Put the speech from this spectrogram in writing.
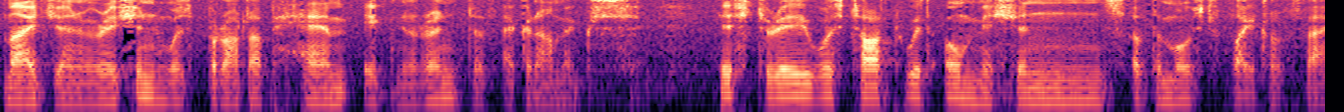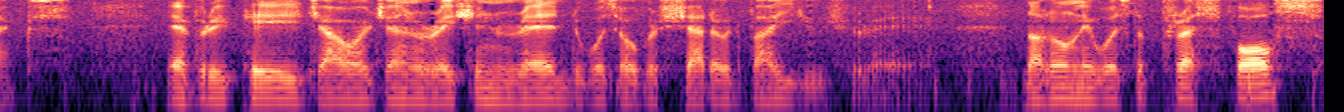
My generation was brought up ham ignorant of economics. History was taught with omissions of the most vital facts. Every page our generation read was overshadowed by usury. Not only was the press false,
